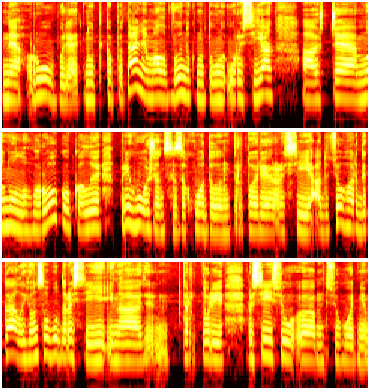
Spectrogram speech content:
не роблять. Ну таке питання мало б виникнути у росіян ще минулого року, коли пригожинці заходили на територію Росії. А до цього РДК Легіон Свободи Росії і на е, території Росії е, сьогодні.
